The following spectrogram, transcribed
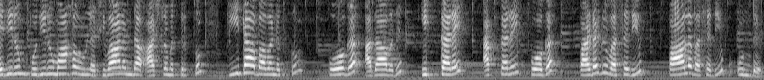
எதிரும் புதிருமாக உள்ள சிவானந்தா ஆசிரமத்திற்கும் கீதா பவனுக்கும் போக அதாவது இக்கரை அக்கரை போக படகு வசதியும் பால வசதியும் உண்டு.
